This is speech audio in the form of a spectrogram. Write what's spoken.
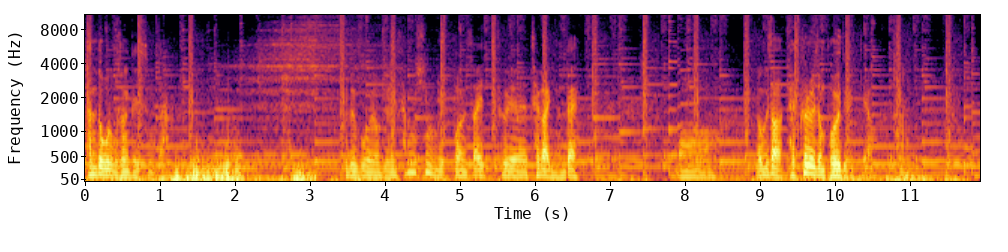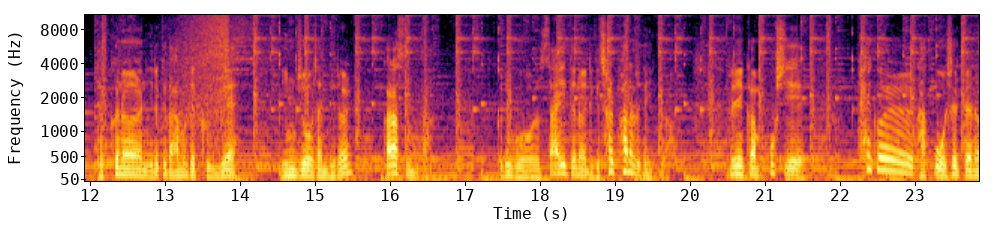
단독으로 구성이 되어 있습니다. 그리고 여기 36번 사이트에 제가 있는데 어, 여기서 데크를 좀 보여드릴게요. 데크는 이렇게 나무 데크 위에 인조 잔디를 깔았습니다. 그리고 사이드는 이렇게 철판으로 되어 있고요. 그러니까 혹시 팩을 갖고 오실 때는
